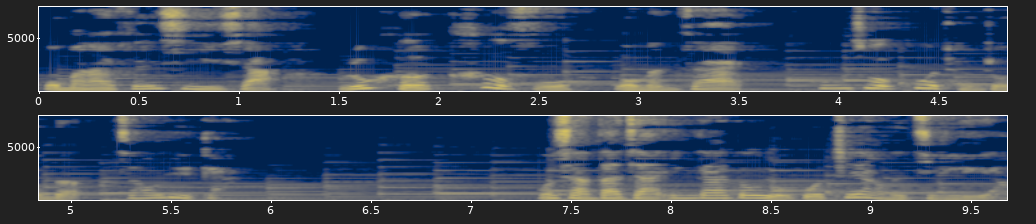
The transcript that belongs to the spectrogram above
我们来分析一下如何克服我们在工作过程中的焦虑感。我想大家应该都有过这样的经历啊。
